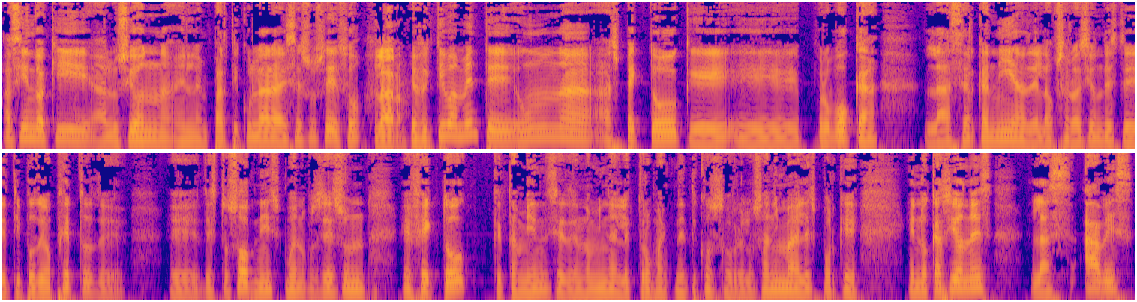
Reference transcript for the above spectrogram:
haciendo aquí alusión en, particular a ese suceso, claro. efectivamente un aspecto que eh, provoca la cercanía de la observación de este tipo de objetos, de, eh, de estos ovnis, bueno, pues es un efecto que también se denomina electromagnético sobre los animales, porque en ocasiones las aves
